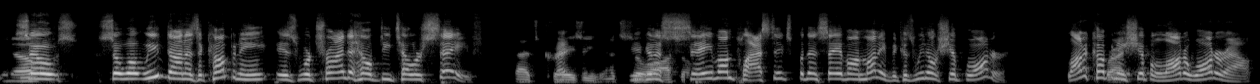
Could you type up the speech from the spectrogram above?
You know? So so what we've done as a company is we're trying to help detailers save. that's crazy. That's so You're going to awesome. save on plastics, but then save on money because we don't ship water. A lot of companies Right. ship a lot of water out.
